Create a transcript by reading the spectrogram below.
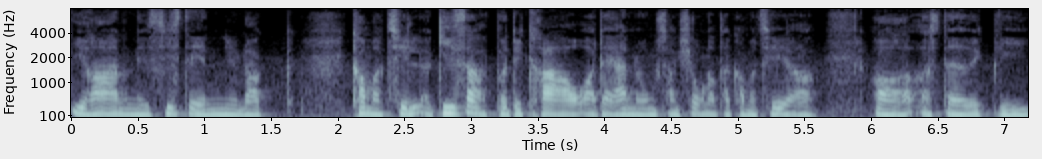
iranerne i sidste ende jo nok kommer til at give sig på det krav, og der er nogle sanktioner, der kommer til at, at, at stadigvæk blive.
